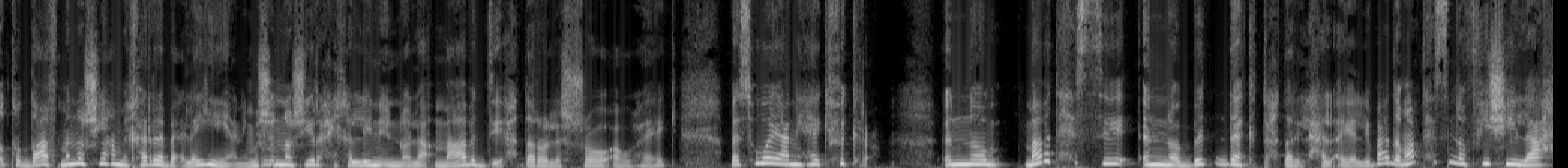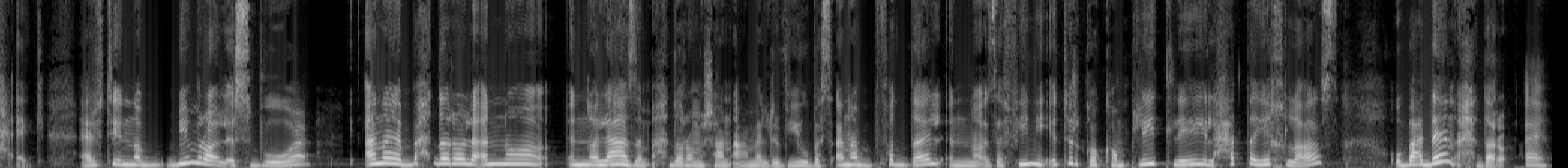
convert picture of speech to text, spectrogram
نقطة ضعف منه شيء عم يخرب علي يعني مش إنه شيء رح يخليني إنه لا ما بدي أحضره لل show أو هيك بس هو يعني هيك فكرة إنه ما بتحسي إنه بدك تحضري الحلقة يلي بعدها ما بتحسي إنه في شيء لاحقك عرفتي؟ إنه بيمرق الأسبوع أنا بحضره لأنه إنه لازم أحضره مشان أعمل review بس أنا بفضل إنه إذا فيني أتركه completely لحتى يخلص وبعدين أحضره. إيه.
